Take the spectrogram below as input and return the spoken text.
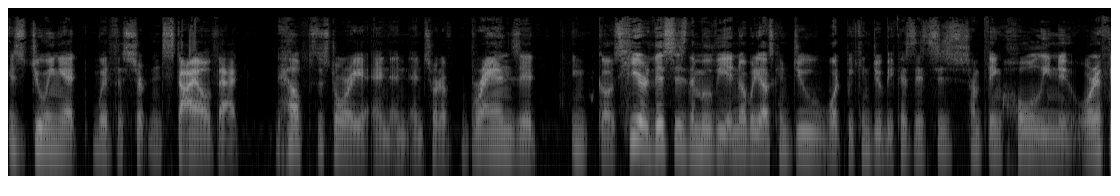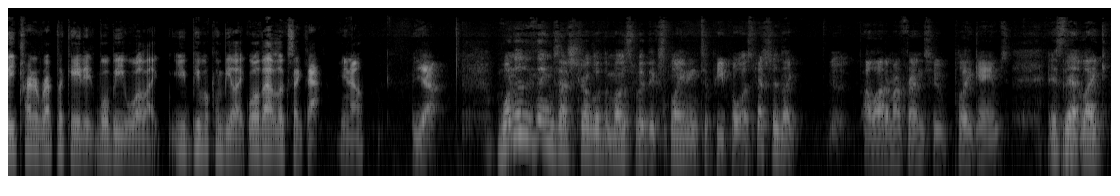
is doing it with a certain style that helps the story and and, and sort of brands it and goes here this is the movie and nobody else can do what we can do because this is something wholly new or if they try to replicate it we'll be well like you people can be like well that looks like that you know Yeah. One of the things I struggle the most with explaining to people, especially like a lot of my friends who play games, is that like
